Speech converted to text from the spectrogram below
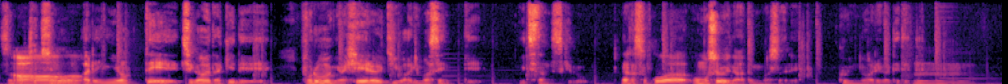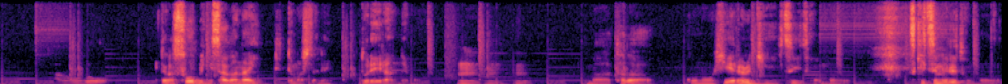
その土地のあれによって違うだけで、ボルボにはヒエラルキーはありませんって言ってたんですけど、なんかそこは面白いなと思いましたね。国のあれが出てて。なるほから装備に差がないって言ってましたね。どれ選んでも。うんうんうん。まあ、ただ、このヒエラルキーについてはもう、突き詰めるともう、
